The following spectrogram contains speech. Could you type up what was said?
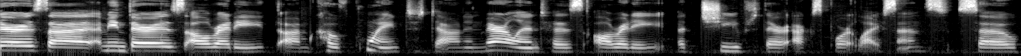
There is, uh, I mean, there is already um, Cove Point down in Maryland has already achieved their export license. So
